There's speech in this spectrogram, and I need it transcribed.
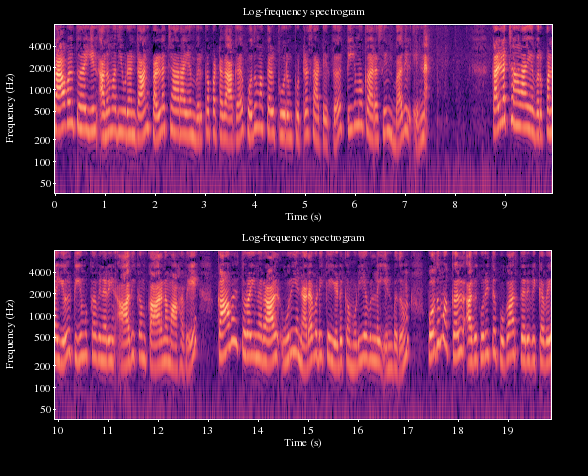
காவல்துறையின் அனுமதியுடன் தான் கள்ளச்சாராயம் விற்கப்பட்டதாக பொதுமக்கள் கூறும் குற்றச்சாட்டிற்கு திமுக அரசின் பதில் என்ன? கள்ளச்சாராய விற்பனையில் திமுகவினரின் ஆதிக்கம் காரணமாகவே காவல்துறையினரால் உரிய நடவடிக்கை எடுக்க முடியவில்லை என்பதும் பொதுமக்கள் அது குறித்து புகார் தெரிவிக்கவே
